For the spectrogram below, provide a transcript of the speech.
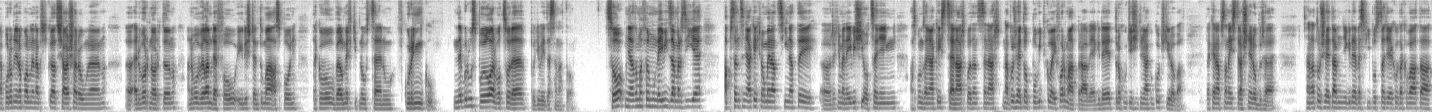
A podobně dopadly například Saoirse Ronan, eh, Edward Norton a nebo Willem Dafoe, i když ten tu má aspoň takovou velmi vtipnou scénu v kurníku. Nebudu spojovat, o co jde, podívejte se na to. Co mě na tomhle filmu nejvíc zamrzí je absence nějakých nominací na ty, eh, řekněme, nejvyšší ocenění, aspoň za nějaký scénář, protože ten scénář, na to, že je to povídkový formát právě, kde je trochu těžší to nějak kočírovat, tak je napsaný strašně dobře. A na to, že je tam někde ve své podstatě jako taková ta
